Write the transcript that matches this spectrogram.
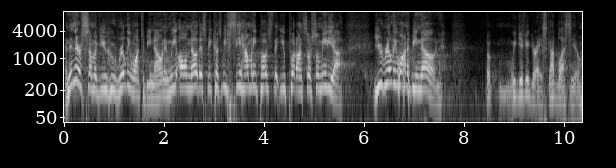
And then there's some of you who really want to be known, and we all know this because we see how many posts that you put on social media. You really want to be known. But we give you grace. God bless you.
